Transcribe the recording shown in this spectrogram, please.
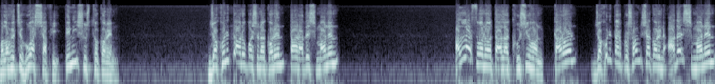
বলা হয়েছে, হুয়া শাফি তিনি সুস্থ করেন। যখনই তার উপাসনা করেন, তার আদেশ মানেন, আল্লাহ তাআলা খুশি হন। কারণ, যখনই তার প্রশংসা করেন, আদেশ মানেন,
